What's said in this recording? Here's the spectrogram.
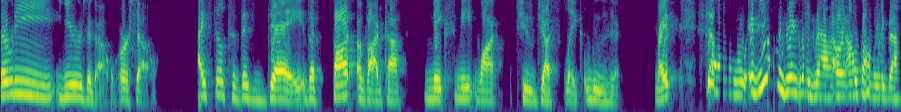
30 years ago or so. I still, to this day, the thought of vodka makes me want to just like lose it. Right. So if you have a drink like that or an alcohol like that,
